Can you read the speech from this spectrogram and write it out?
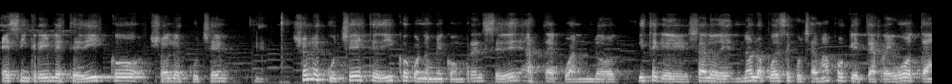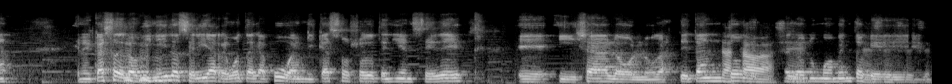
Es increíble este disco, yo lo escuché, yo lo escuché este disco cuando me compré el CD, hasta cuando, viste que ya lo de, no lo puedes escuchar más porque te rebota. En el caso de los vinilos sería rebota la púa, en mi caso yo lo tenía en CD eh, y ya lo, gasté tanto en un momento que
